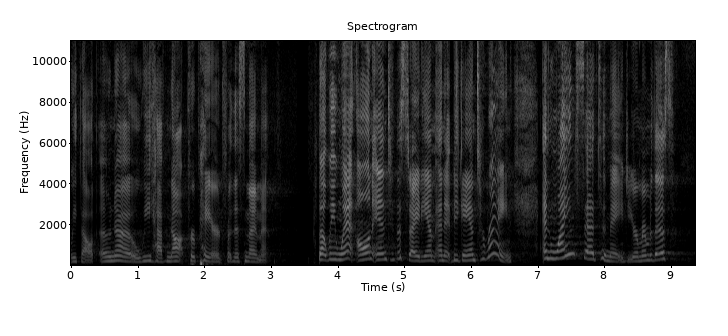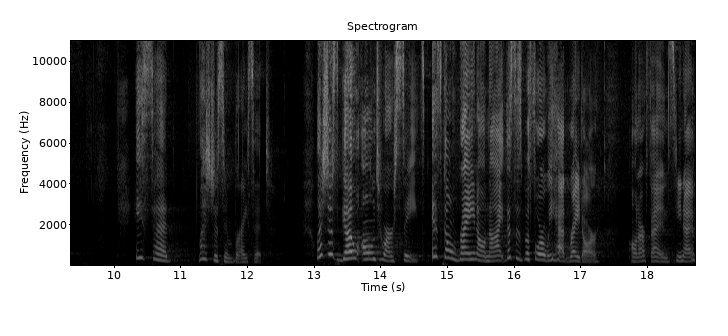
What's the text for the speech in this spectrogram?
we thought, oh no, we have not prepared for this moment. But we went on into the stadium and it began to rain. And Wayne said to me, Do you remember this? He said, Let's just embrace it. Let's just go on to our seats. It's to rain all night. This is before we had radar on our phones, you know.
